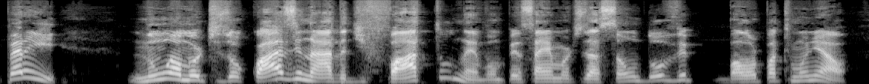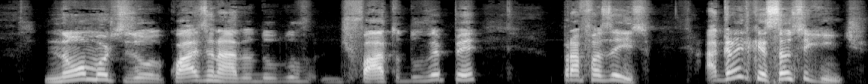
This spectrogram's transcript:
peraí, não amortizou quase nada de fato, né? Vamos pensar em amortização do valor patrimonial. Não amortizou quase nada do, do de fato do VP para fazer isso. A grande questão é o seguinte:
